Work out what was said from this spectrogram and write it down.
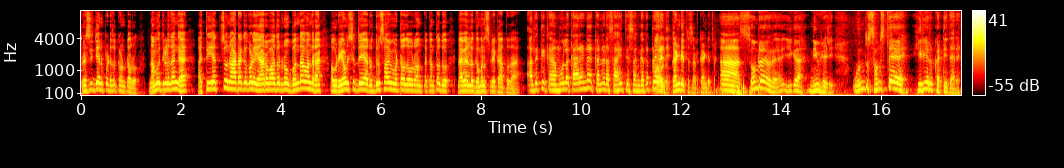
ಪ್ರಸಿದ್ಧಿಯನ್ನು ಪಡೆದುಕೊಂಡವರು. ನಮಗೆ ತಿಳಿದಂಗೆ ಅತಿ ಹೆಚ್ಚು ನಾಟಕಗಳು ಯಾರವಾದ್ರೂ ಬಂದಾವಂದ್ರೆ ಅವ್ರು ರೇವಣಸಿದ್ದಯ್ಯ ರುದ್ರಸ್ವಾಮಿ ಮಠದವರು ಅಂತಕ್ಕಂಥದ್ದು ನಾವೆಲ್ಲೂ ಗಮನಿಸಬೇಕಾಗ್ತದ. ಅದಕ್ಕೆ ಕ- ಮೂಲ ಕಾರಣ ಕನ್ನಡ ಸಾಹಿತ್ಯ ಸಂಘದ ಪ್ರೇರಣೆ. ಖಂಡಿತ ಸರ್ ಖಂಡಿತ. ಆ, ಸೋಮರಾಯ್ ಅವರೇ ಈಗ ನೀವು ಹೇಳಿ ಒಂದು ಸಂಸ್ಥೆ ಹಿರಿಯರು ಕಟ್ಟಿದ್ದಾರೆ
